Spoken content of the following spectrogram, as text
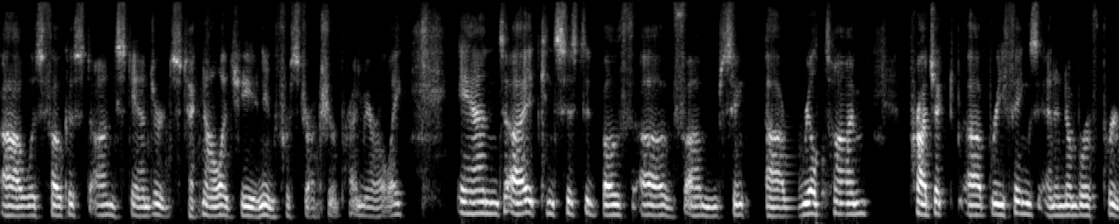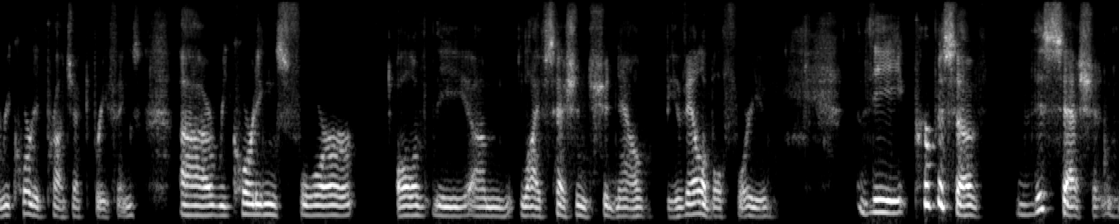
uh, was focused on standards, technology, and infrastructure primarily. And uh, it consisted both of um, uh, real-time project uh, briefings and a number of pre-recorded project briefings. Uh, recordings for all of the um, live sessions should now be available for you the purpose of this session,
